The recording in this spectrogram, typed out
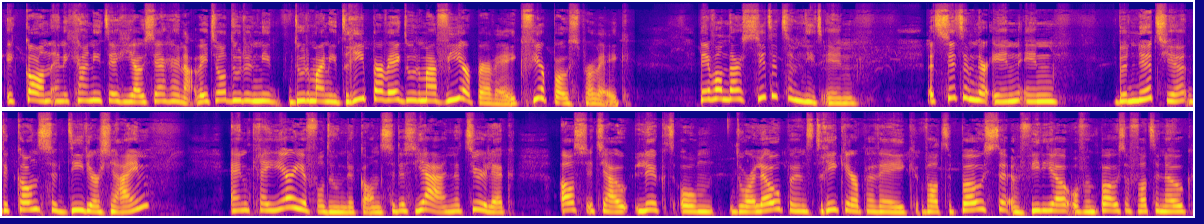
ik kan en ik ga niet tegen jou zeggen, nou, weet je wat, doe er, niet, doe er maar niet drie per week, doe er maar vier per week. Vier posts per week. Nee, want daar zit het hem niet in. Het zit hem erin in benut je de kansen die er zijn en creëer je voldoende kansen. Dus ja, natuurlijk, als het jou lukt om doorlopend drie keer per week wat te posten, een video of een post of wat dan ook,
